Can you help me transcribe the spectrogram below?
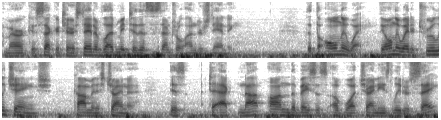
America's Secretary of State have led me to this central understanding that the only way, the only way to truly change communist China is to act not on the basis of what Chinese leaders say,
